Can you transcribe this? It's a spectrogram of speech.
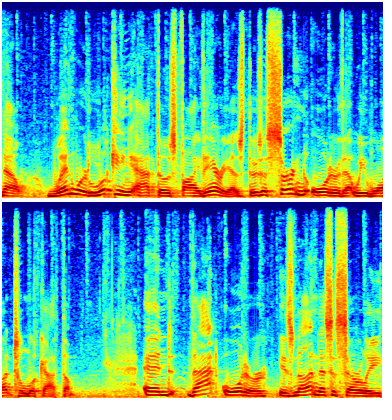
Now, when we're looking at those five areas, there's a certain order that we want to look at them. And that order is not necessarily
